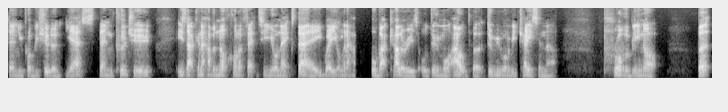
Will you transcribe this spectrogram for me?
then you probably shouldn't. Yes, then could you? Is that going to have a knock on effect to your next day where you're going to have to pull back calories or do more output? Do we want to be chasing that? Probably not. But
